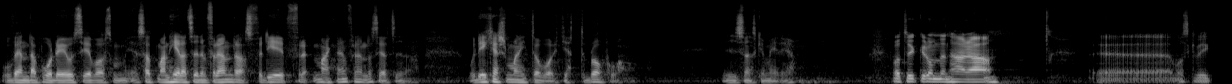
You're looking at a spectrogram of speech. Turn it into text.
och vända på det och se vad som så att man hela tiden förändras. För det, för marknaden förändras hela tiden. Och det kanske man inte har varit jättebra på i svenska medier. Vad tycker du om den här, eh, vad ska vi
